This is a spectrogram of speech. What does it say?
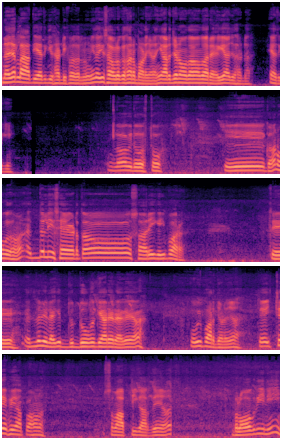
ਨਜ਼ਰ ਲਾਤੀ ਐਤਕੀ ਸਾਡੀ ਫਸਲ ਨੂੰ, ਨਹੀਂ ਤਾਂ ਜੀ ਸਬਰ ਕਿਸਾਨ ਬਣ ਜਾਣਾ ਸੀ। ਅਰਜਨ ਆਉਂਦਾ ਆਉਂਦਾ ਰਹਿ ਗਿਆ ਅੱਜ ਸਾਡਾ, ਐਤਕੀ। ਲੋ ਵੀ ਦੋਸਤੋ, ਇਹ ਗਾਨ ਹੋ ਗਿਆ ਇੱਧਰਲੀ ਸਾਈਡ ਤਾਂ ਉਹ ਸਾਰੀ ਗਈ ਭਰ। ਤੇ ਇੱਧਰਲੀ ਰਹਿ ਗਈ, ਦੋ- ਦੋ ਕੁ ਕਿਆਰੇ ਰਹਿ ਗਏ ਆ। ਉਹ ਵੀ ਭਰ ਜਾਣੇ ਆ। ਤੇ ਇੱਥੇ ਫੇ ਆਪਾਂ ਹੁਣ ਸਮਾਪਤੀ ਕਰਦੇ ਆ। ਬਲੌਗ ਦੀ ਨਹੀਂ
